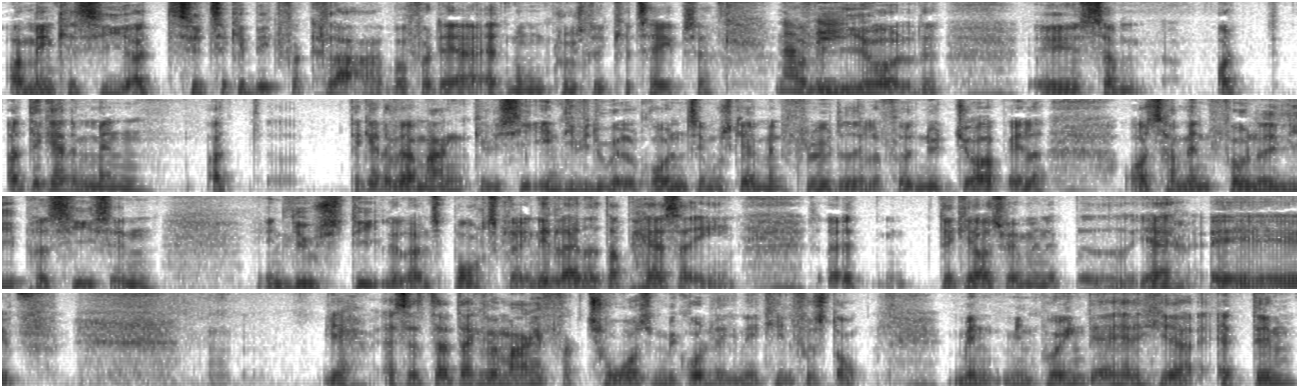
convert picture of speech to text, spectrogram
og man kan sige, og tit så kan vi ikke forklare, hvorfor det er, at nogen pludselig kan tabe sig Nej, og vedligeholde det. Øh, som, og, og det kan det man... Og, det kan der være mange, kan vi sige, individuelle grunde til. Måske har man flyttet eller fået et nyt job, eller også har man fundet lige præcis en, en livsstil eller en sportsgren, et eller andet, der passer en. Øh, Det kan også være, at man er blevet, ja, øh, ja, altså der, der kan være mange faktorer, som vi grundlæggende ikke helt forstår. Men min pointe er her, at dem,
